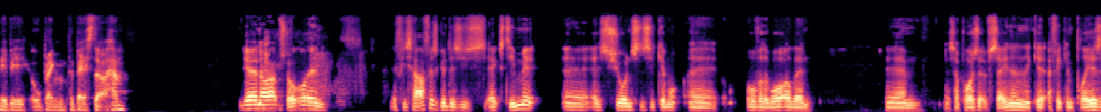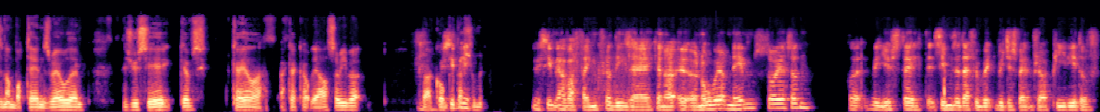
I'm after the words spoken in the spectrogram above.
maybe it'll bring the best out of him. Yeah, no, absolutely. And if he's half as good as his ex teammate uh, has shown since he came uh, over the water, then um, it's a positive signing. And if he can play as a number 10 as well, then, as you say, it gives Kyle a, a kick up the arse a wee bit. Bit of We seem to- competition. We seem to have a thing for these uh, kind of out of nowhere names. So a sudden, like we used to. It seems as if we, we just went through a period of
